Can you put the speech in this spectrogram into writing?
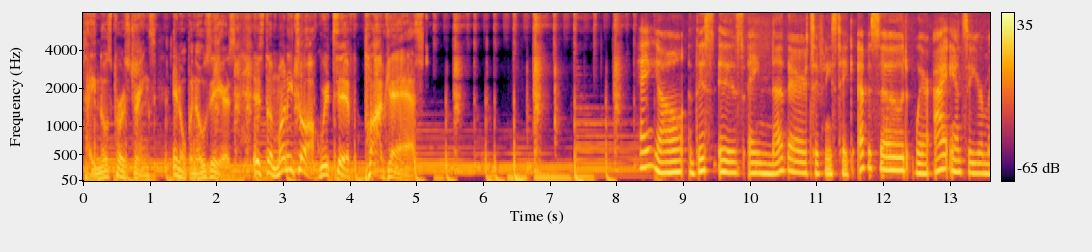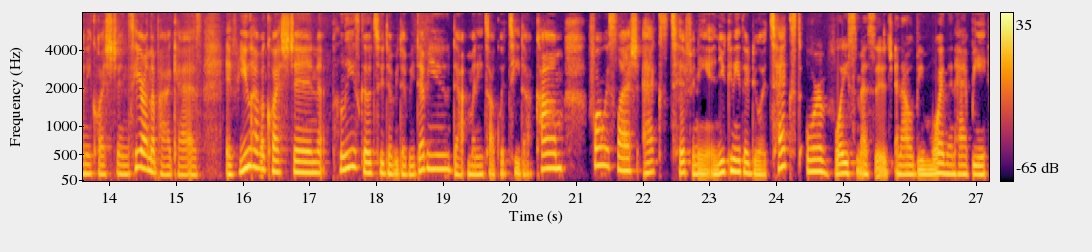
tighten those purse strings and open those ears. It's the Money Talk with Tiff podcast. Hey y'all, this is another Tiffany's Take episode where I answer your money questions here on the podcast. If you have a question, please go to www.moneytalkwitht.com forward slash ask Tiffany. And you can either do a text or a voice message. And I would be more than happy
